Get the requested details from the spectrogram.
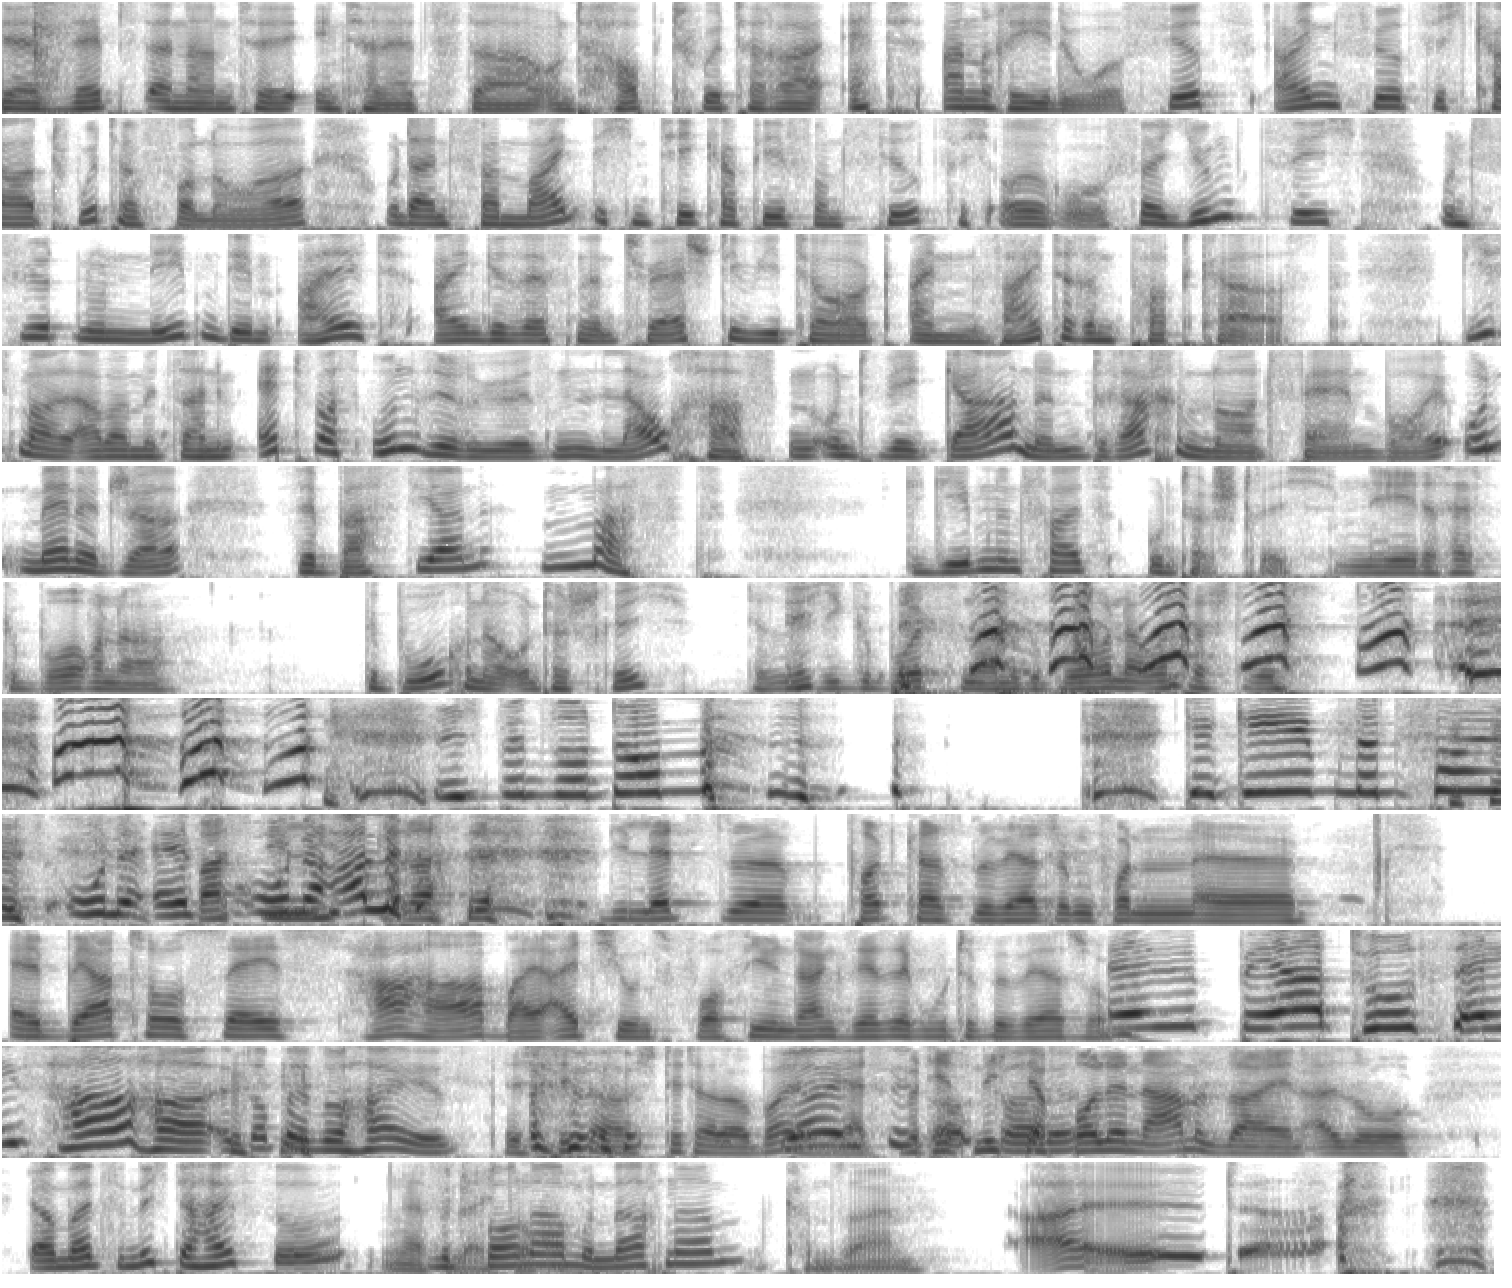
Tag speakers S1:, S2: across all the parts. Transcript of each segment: S1: Der selbsternannte Internetstar und Haupttwitterer Ed Anredo, 41k Twitter-Follower und einen vermeintlichen TKP von 40 Euro, verjüngt sich und führt nun neben dem alt eingesessenen Trash-TV-Talk einen weiteren Podcast. Diesmal aber mit seinem etwas unseriösen, lauchhaften und veganen Drachenlord-Fanboy und Manager Sebastian Mast. Gegebenenfalls Unterstrich.
S2: Nee, das heißt geborener.
S1: Geborener Unterstrich?
S2: Das ist Echt? wie Geburtsname, geborener Unterstrich.
S1: Ich bin so dumm. Gegebenenfalls ohne F,
S2: Basti
S1: ohne alles.
S2: Die letzte Podcast-Bewertung von äh, Alberto Says Haha bei iTunes vor. Vielen Dank, sehr, sehr gute Bewertung.
S1: Alberto Says Haha, als ob er so heißt.
S2: Der steht da, steht da dabei. ja, ja, das wird jetzt nicht grade. der volle Name sein, also.
S1: Ja, meinst du nicht, der heißt so? Ja, mit Vornamen auch. und Nachnamen?
S2: Kann sein.
S1: Alter.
